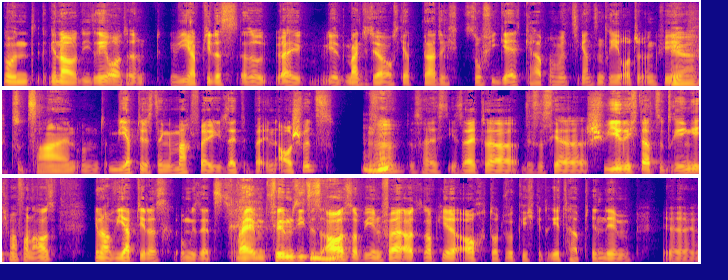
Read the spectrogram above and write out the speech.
Und genau, die Drehorte. Wie habt ihr das, also, weil ihr meintet ja auch, ihr habt gerade nicht so viel Geld gehabt, um jetzt die ganzen Drehorte irgendwie Ja. zu zahlen. Und wie habt ihr das denn gemacht? Weil ihr seid in Auschwitz, Mhm. ne? Das heißt, ihr seid da, das ist ja schwierig da zu drehen, gehe ich mal von aus. Genau, wie habt ihr das umgesetzt? Weil im Film sieht es Mhm. aus, auf jeden Fall, als ob ihr auch dort wirklich gedreht habt in dem, äh,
